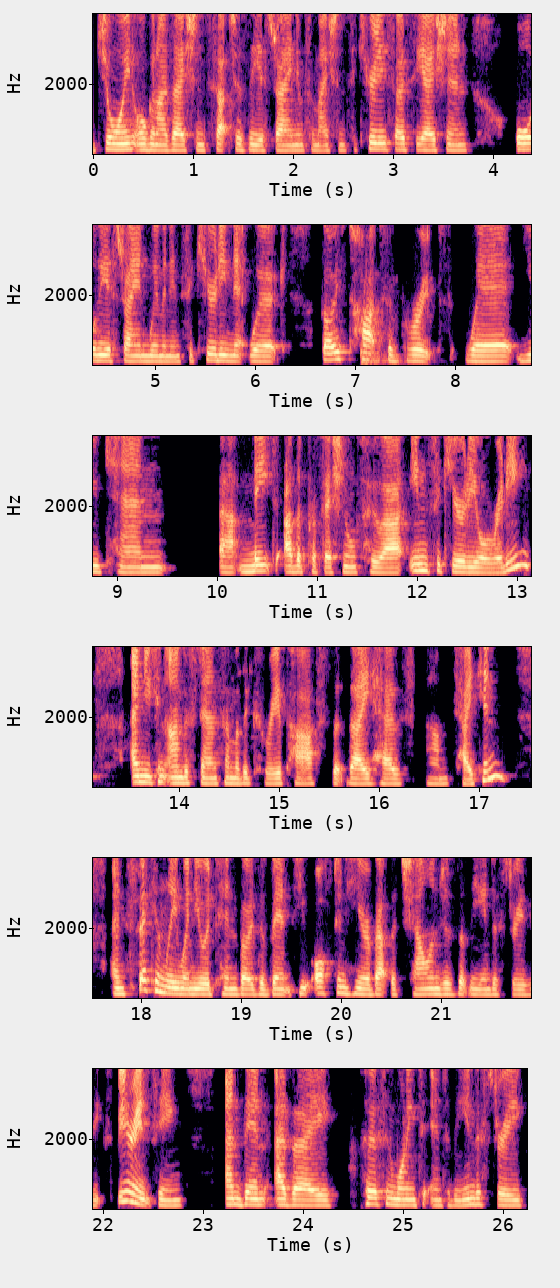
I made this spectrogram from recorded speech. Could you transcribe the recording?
join organisations such as the Australian Information Security Association or the Australian Women in Security Network, those types of groups where you can uh, meet other professionals who are in security already and you can understand some of the career paths that they have um, taken. And secondly, when you attend those events, you often hear about the challenges that the industry is experiencing. And then, as a person wanting to enter the industry,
